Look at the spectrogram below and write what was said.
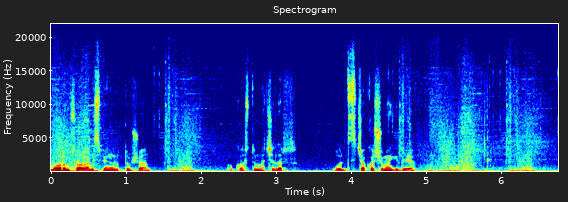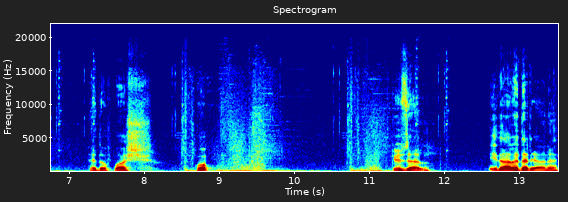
morumsu olan ismini unuttum şu an. O kostüm açılır. Ultisi çok hoşuma gidiyor. Head of Baş. Hop. Güzel. İdare eder yani.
